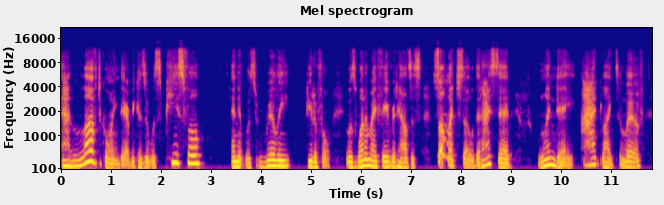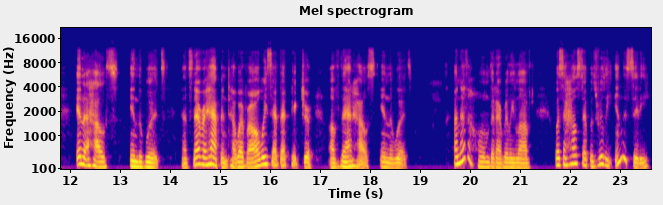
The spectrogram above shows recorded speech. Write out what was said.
And I loved going there because it was peaceful and it was really beautiful. It was one of my favorite houses, so much so that I said, one day I'd like to live in a house in the woods. That's never happened. However, I always had that picture of that house in the woods. Another home that I really loved was a house that was really in the city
